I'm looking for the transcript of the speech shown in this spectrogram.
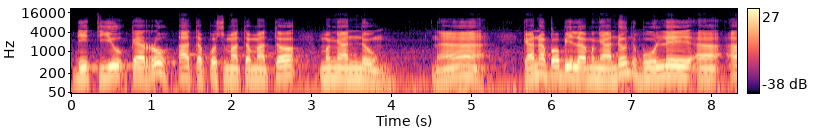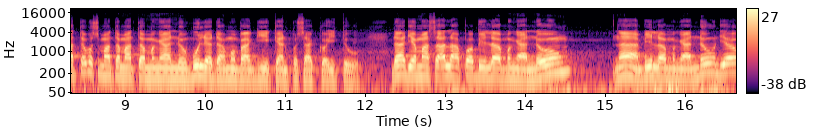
ditiupkan roh ataupun semata-mata mengandung. Nah, kerana apabila mengandung tu boleh uh, ataupun semata-mata mengandung boleh dah membagikan pesaka itu. Dah dia masalah apabila mengandung. Nah, bila mengandung dia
